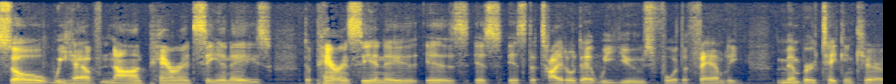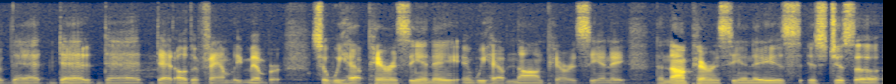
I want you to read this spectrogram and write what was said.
So we have non-parent CNAs. The parent CNA is is is the title that we use for the family member taking care of that that that that other family member. So we have parent CNA and we have non-parent CNA. The non-parent CNA is is just a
